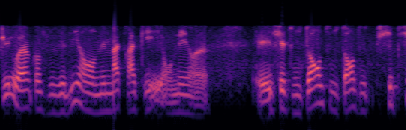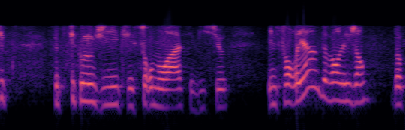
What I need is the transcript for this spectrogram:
plus, ouais. Comme je vous ai dit, on est matraqué, on est. Euh, et c'est tout le temps, tout le temps. C'est c'est psychologique, c'est sournois, c'est vicieux. Ils ne font rien devant les gens. Donc,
